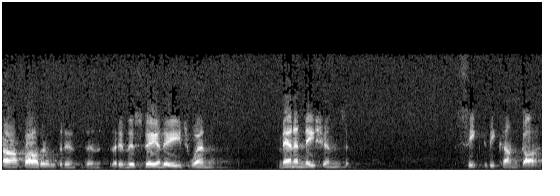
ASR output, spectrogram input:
our Father, that in, that in this day and age when men and nations seek to become gods,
